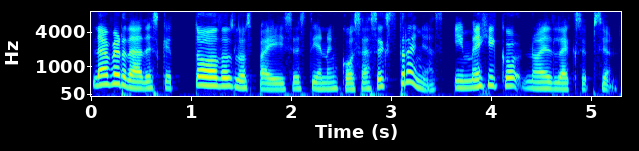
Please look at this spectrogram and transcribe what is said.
la verdad es que todos los países tienen cosas extrañas y México no es la excepción.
